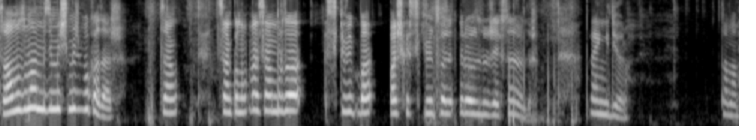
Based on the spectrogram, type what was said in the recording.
Tamam o zaman bizim işimiz bu kadar. Sen, sen konutma sen burada skivi, ba- başka skivi tuvaletleri öldüreceksen öldür. Ben gidiyorum. Tamam.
